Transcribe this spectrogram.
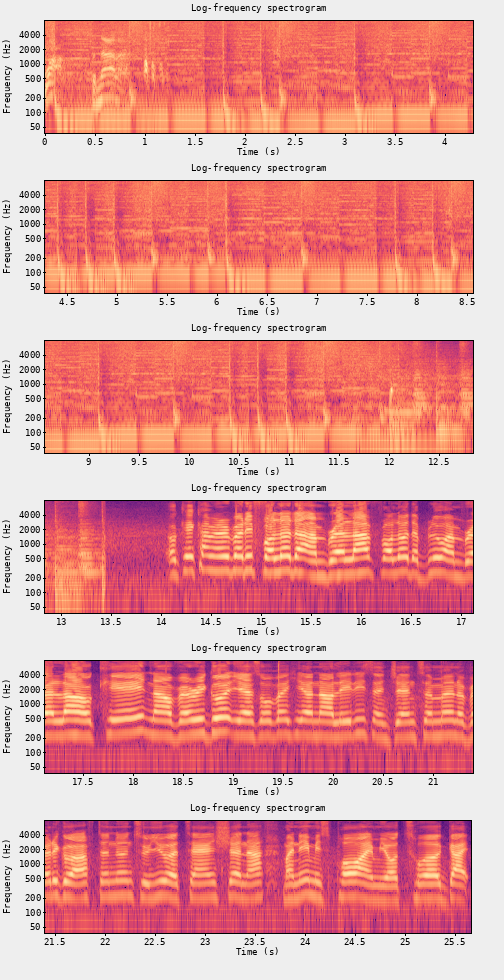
Wow, banana. Okay, come everybody, follow the umbrella, follow the blue umbrella, okay? Now, very good, yes, over here now, ladies and gentlemen, a very good afternoon to you, attention, ah. My name is Paul, I'm your tour guide.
